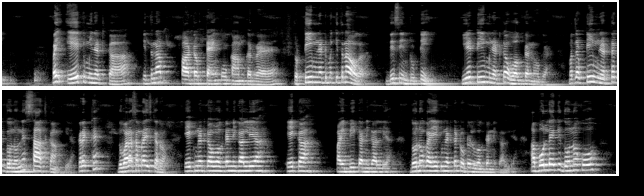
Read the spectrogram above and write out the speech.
भाई, एक मिनट का कितना पार्ट ऑफ़ टैंक वो काम कर रहा है? तो टी मिनट में कितना होगा? दिस इंटू टी ये टी मिनट का वर्क डन हो गया। मतलब टी मिनट तक दोनों ने साथ काम किया। करेक्ट है? दोबारा समराइज कर रहा हूँ। एक मिनट का वर्क डन निकाल लिया ए का पाइप बी का निकाल लिया, दोनों का एक मिनट का टोटल वर्क डन निकाल लिया। अब बोल रहे हैं कि दोनों को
